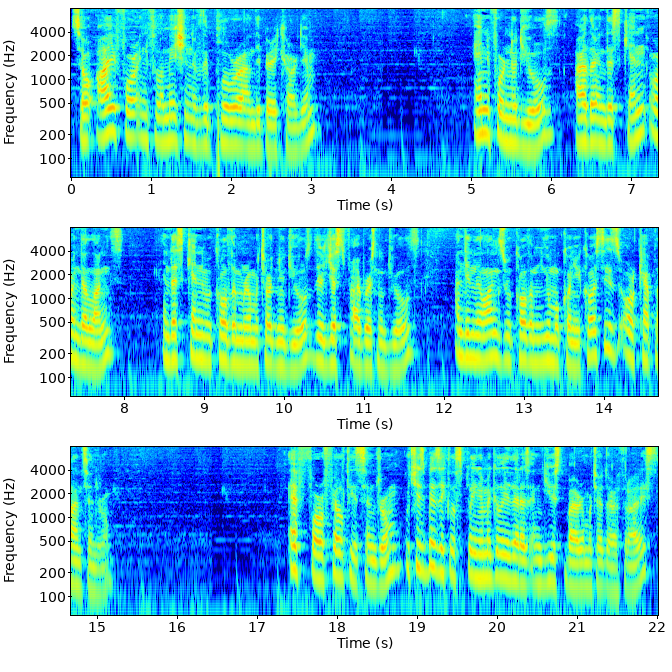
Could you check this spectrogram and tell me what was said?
So I for inflammation of the pleura and the pericardium. N for nodules, either in the skin or in the lungs. In the skin, we call them rheumatoid nodules, they're just fibrous nodules. And in the lungs, we call them pneumoconiosis or Caplan syndrome. F for Felty syndrome, which is basically splenomegaly that is induced by rheumatoid arthritis.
